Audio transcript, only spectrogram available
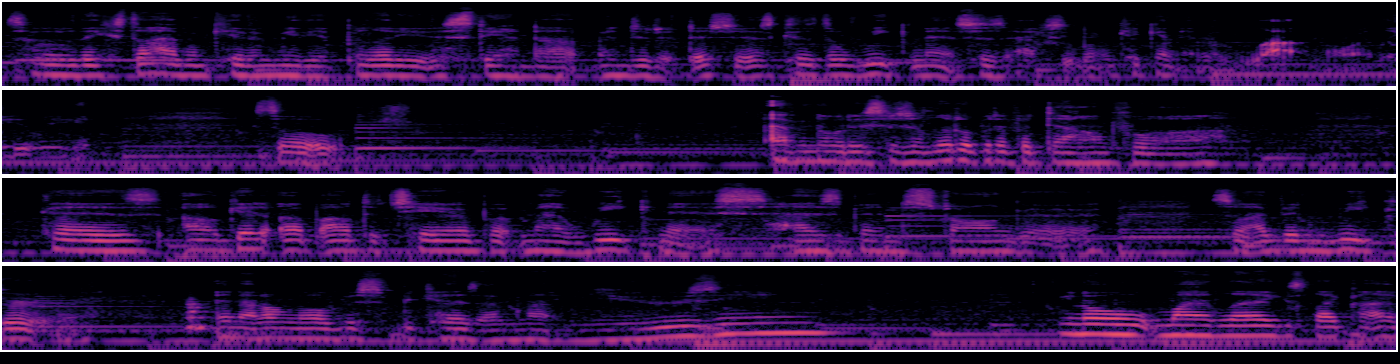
So they still haven't given me the ability to stand up and do the dishes because the weakness has actually been kicking in a lot more lately. So I've noticed there's a little bit of a downfall because I'll get up out the chair, but my weakness has been stronger. So I've been weaker. And I don't know if it's because I'm not using you know, my legs like I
